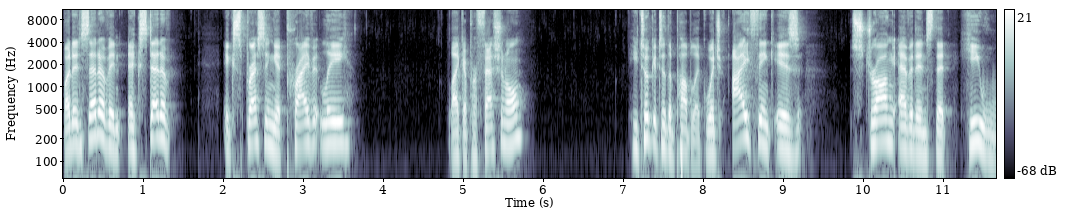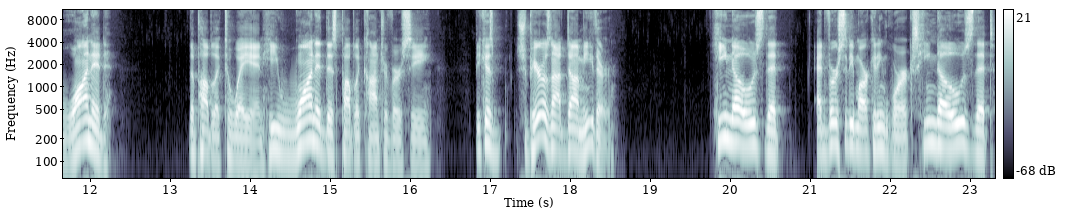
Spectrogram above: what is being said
But instead of instead of expressing it privately like a professional, he took it to the public, which I think is strong evidence that he wanted the public to weigh in. He wanted this public controversy because Shapiro's not dumb either. He knows that adversity marketing works. He knows that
